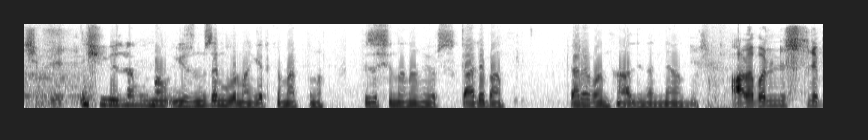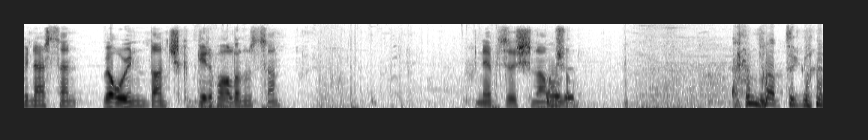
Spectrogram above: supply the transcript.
Şimdi İşi yüzüme vurmam, yüzümüze mi vurman gerekiyor Mert bunu? Biz ışınlanamıyoruz. Gariban. Gariban halinden ne anlar? Arabanın üstüne binersen ve oyundan çıkıp geri bağlanırsan nebze ışınlanmış Olur. Mantıklı.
